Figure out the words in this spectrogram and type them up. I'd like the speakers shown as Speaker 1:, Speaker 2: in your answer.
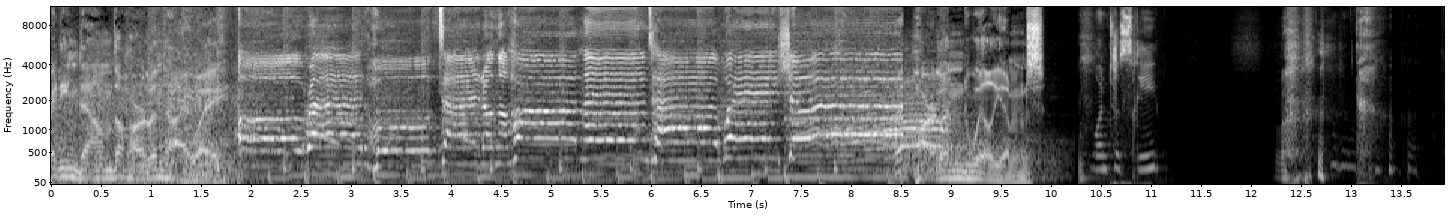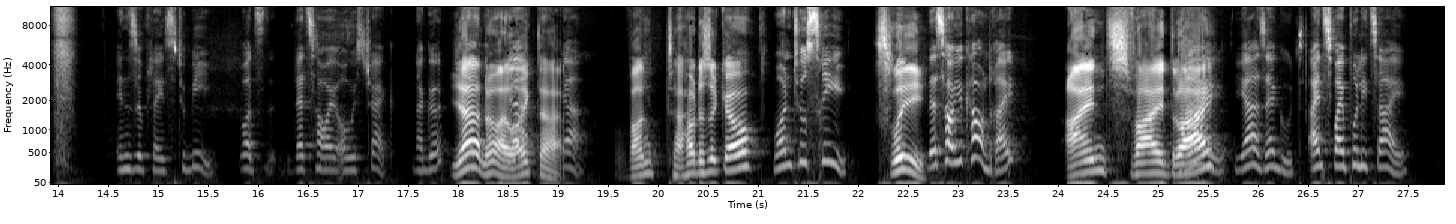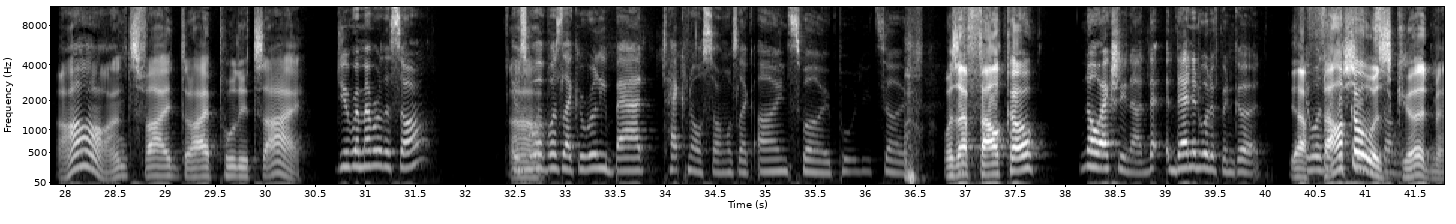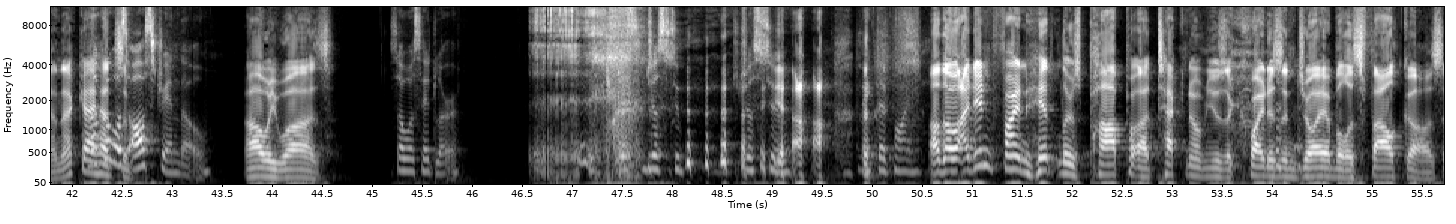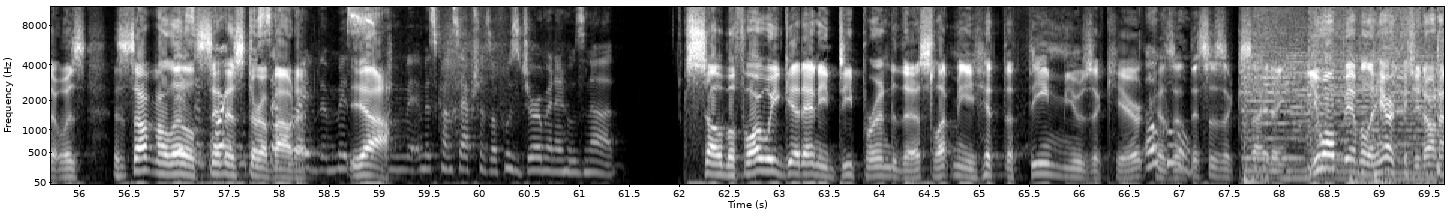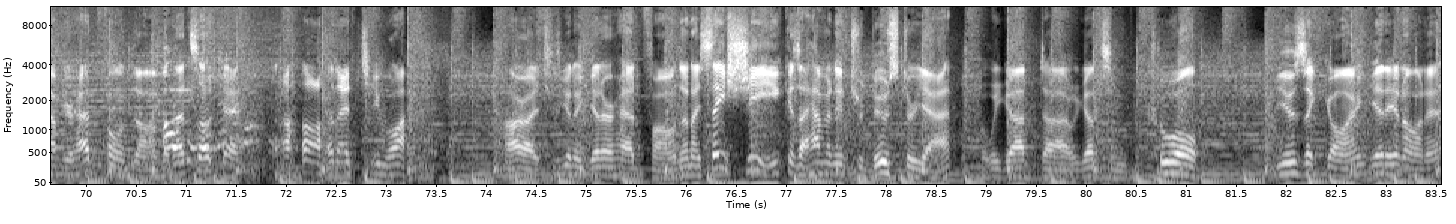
Speaker 1: riding down the Harland Highway.
Speaker 2: All right, hold tight on the Harland Highway Show.
Speaker 1: Harland Williams.
Speaker 3: One, two, three. In the place to be. What's th- that's how I always check. Not good?
Speaker 4: Yeah, no, I
Speaker 3: Yeah,
Speaker 4: like that.
Speaker 3: Yeah.
Speaker 4: One, how does it go?
Speaker 3: One, two, three.
Speaker 4: Three.
Speaker 3: That's how you count, right?
Speaker 4: Eins, zwei, drei.
Speaker 3: Ja, sehr gut. Eins, zwei, Polizei.
Speaker 4: Oh, eins, zwei, drei, Polizei.
Speaker 3: Do you remember the song? It
Speaker 4: Uh.
Speaker 3: was, what was like a really bad techno song. It was like Ein, zwei, Polizei.
Speaker 4: Was that Falco?
Speaker 3: no, actually not. Th- then it would have been good.
Speaker 4: Yeah,
Speaker 3: was
Speaker 4: Falco
Speaker 3: shitty
Speaker 4: was
Speaker 3: song.
Speaker 4: good, man. That guy
Speaker 3: Falco
Speaker 4: had
Speaker 3: was. Austrian though.
Speaker 4: oh, he was.
Speaker 3: So was Hitler. Just, just to just to make that point.
Speaker 4: Although I didn't find Hitler's pop uh, techno music quite as enjoyable as Falco's. It was there's something a little sinister about it.
Speaker 3: Mis-
Speaker 4: yeah.
Speaker 3: mi- misconceptions of who's German and who's not.
Speaker 4: So before we get any deeper into this, let me hit the theme music here
Speaker 3: Oh,
Speaker 4: because
Speaker 3: cool.
Speaker 4: this is exciting. You won't be able to hear it because you don't have your headphones on, but that's okay. Oh, that she wants. All right, she's gonna get her headphones, and I say she because I haven't introduced her yet. But we got uh, we got some cool music going. Get in on it.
